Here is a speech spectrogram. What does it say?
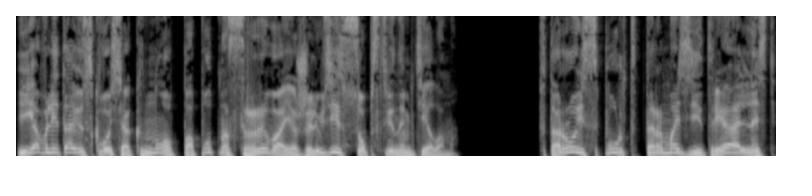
и я влетаю сквозь окно, попутно срывая жалюзи собственным телом. Второй спурт тормозит реальность,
